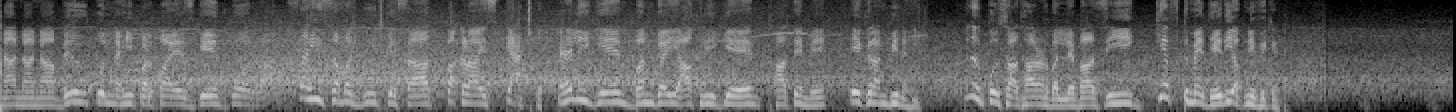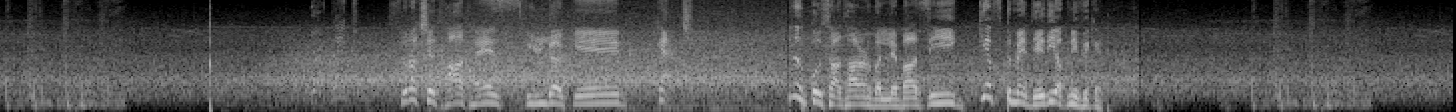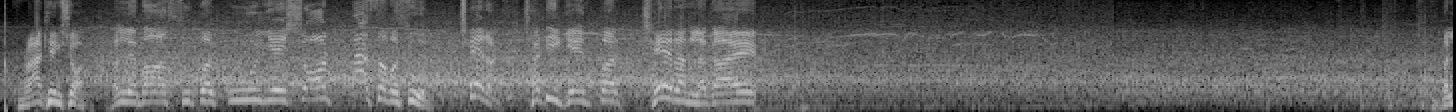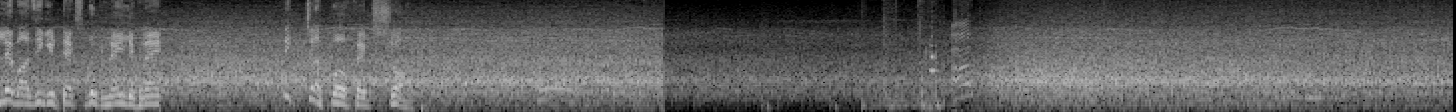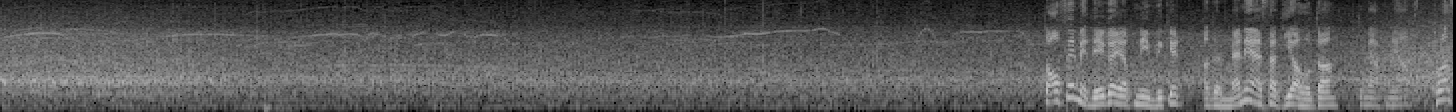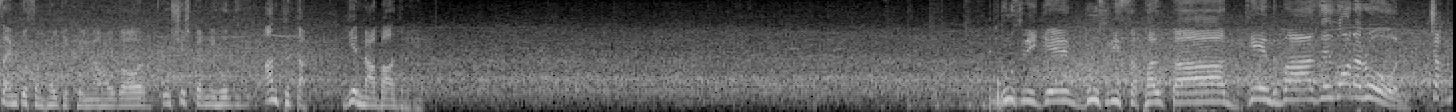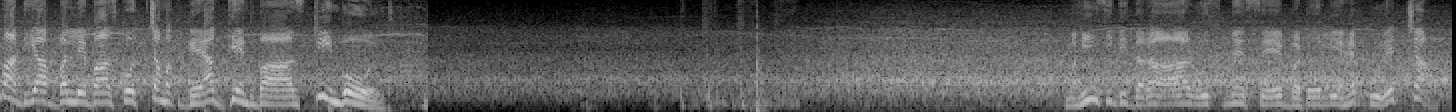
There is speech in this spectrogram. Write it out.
ना ना ना बिल्कुल नहीं पढ़ पाए इस गेंद को और सही समझ बूझ के साथ पकड़ा इस कैच को। पहली गेंद बन गई आखिरी गेंद खाते में एक रन भी नहीं। बिल्कुल साधारण बल्लेबाजी, गिफ्ट में दे दी अपनी विकेट। सुरक्षित हाथ है इस फील्डर के, कैच। बिल्कुल साधारण बल्लेबाजी, गिफ्ट में दे दी अपनी विकेट। क्रैकिंग शॉट बल्लेबाज सुपर कूल ये शॉट पैसा वसूल। छह रन। छठी गेंद पर छह रन लगाए बल्लेबाजी की टेक्स्ट बुक नहीं लिख रहे हैं। पिक्चर परफेक्ट शॉट तोहफे में दे गए अपनी विकेट अगर मैंने ऐसा किया होता तो मैं अपने आप थोड़ा सा इनको संभल के खेलना होगा और कोशिश करनी होगी कि अंत तक ये नाबाद रहे। दूसरी गेंद, दूसरी सफलता, गेंदबाज इज़ ऑन अ रोल चकमा दिया बल्लेबाज को, चमक गया गेंदबाज क्लीन बोल्ड महीन सीधी दरार उसमें से बटोर लिए हैं पूरे चार।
